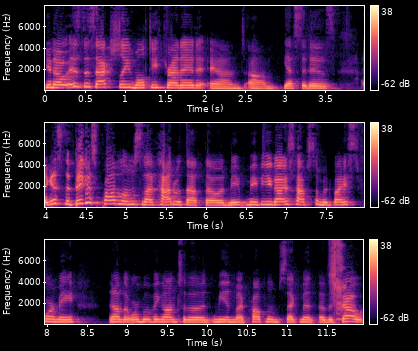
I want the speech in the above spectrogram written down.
you know, is this actually multi-threaded? And um, yes, it is. I guess the biggest problems that I've had with that, though, and maybe, maybe you guys have some advice for me now that we're moving on to the me and my problem segment of the show,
